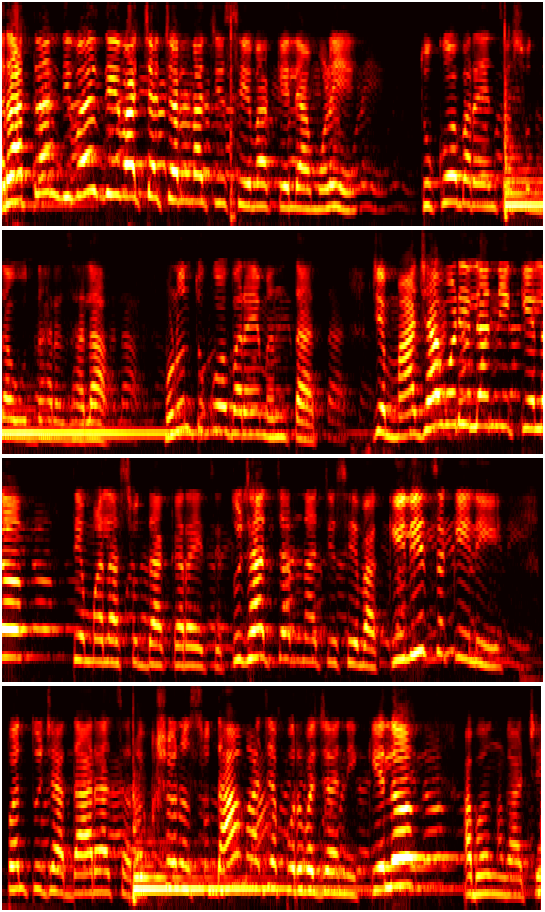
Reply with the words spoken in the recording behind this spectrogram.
रात्रंदिवस देवाच्या चरणाची सेवा केल्यामुळे तुकोबरायांचा सुद्धा उद्धार झाला. म्हणून तुकोबराय म्हणतात जे माझ्या वडिलांनी केलं ते मला सुद्धा करायचे. तुझ्या चरणाची सेवा केलीच केली पण तुझ्या दाराचं रक्षण सुद्धा माझ्या पूर्वजांनी केलं. अभंगाचे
